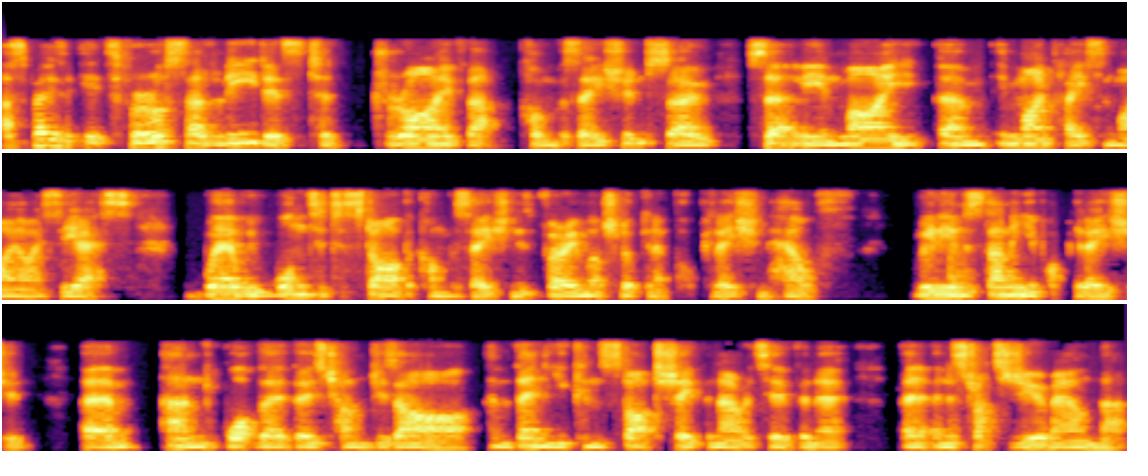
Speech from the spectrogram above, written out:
I suppose it's for us as leaders to drive that conversation. So certainly in my um, in my place in my ICS, where we wanted to start the conversation is very much looking at population health, really understanding your population um, and what the, those challenges are, and then you can start to shape a narrative and a, a and a strategy around that.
